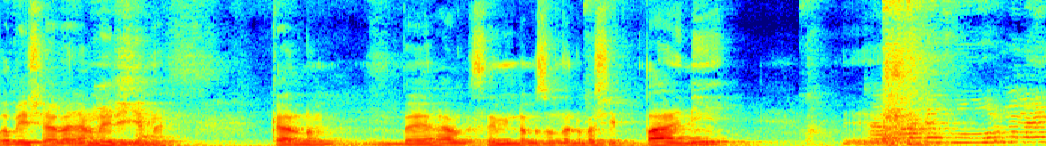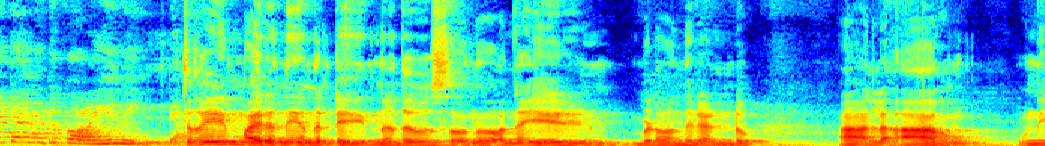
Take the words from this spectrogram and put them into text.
പ്രതീക്ഷയിലാണ് ഞങ്ങൾ ഇരിക്കുന്നത്. കാരണം വേറെ അവർക്ക് സിംറ്റംസ് ഒന്നുമില്ല. പക്ഷെ പനി ഇത്രയും മരുന്ന് ചെന്നിട്ടേ ഇന്ന് ദിവസം എന്ന് പറഞ്ഞാൽ ഏഴും ഇവിടെ വന്ന് രണ്ടും ആ അല്ല ആറും ഒന്ന്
